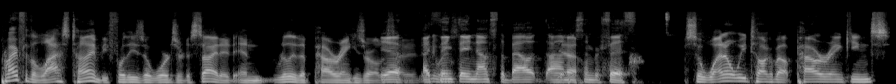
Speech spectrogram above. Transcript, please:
Probably for the last time before these awards are decided, and really the power rankings are all Yeah, decided. I think they announced the ballot on Yeah. December fifth. So why don't we talk about power rankings,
